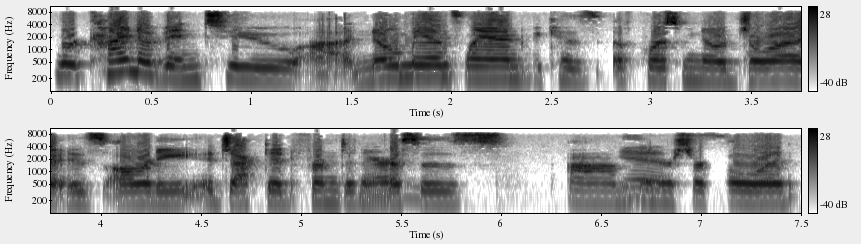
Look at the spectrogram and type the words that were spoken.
we're kind of into uh, no man's land because of course we know Jorah is already ejected from Daenerys's um, Yes. inner circle at,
